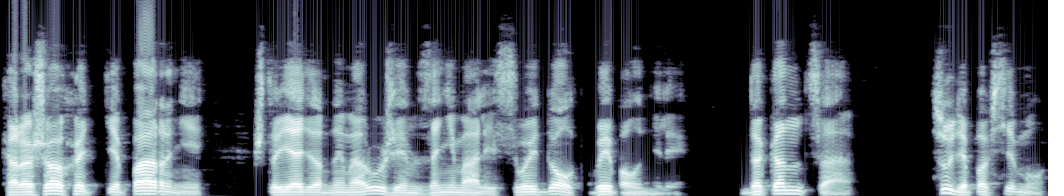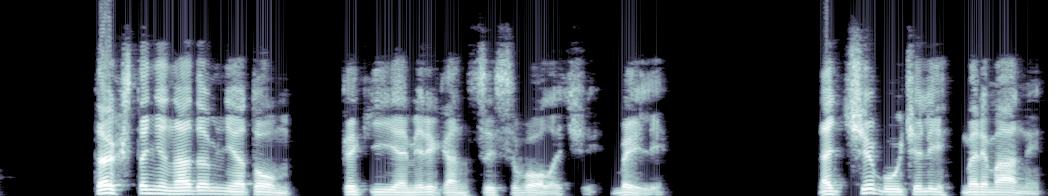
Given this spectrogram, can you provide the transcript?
Хорошо, хоть те парни, что ядерным оружием занимались, свой долг выполнили. До конца, судя по всему. Так что не надо мне о том, какие американцы сволочи были. Отчебучили мариманы.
